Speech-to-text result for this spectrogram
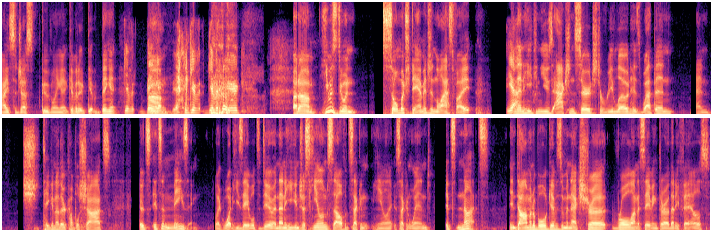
I suggest googling it. Give it a give, Bing it. Give it, bing Um, it. Yeah, give it, give it a goog. But um, he was doing so much damage in the last fight, Yeah, and then he can use action surge to reload his weapon and sh- take another couple shots. It's it's amazing, like what he's able to do, and then he can just heal himself with second healing, second wind. It's nuts. Indomitable gives him an extra roll on a saving throw that he fails,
